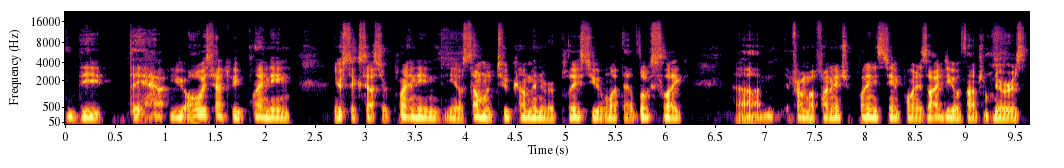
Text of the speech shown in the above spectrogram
the they have you always have to be planning your successor, planning you know someone to come in and replace you, and what that looks like um, from a financial planning standpoint. As I deal with entrepreneurs,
